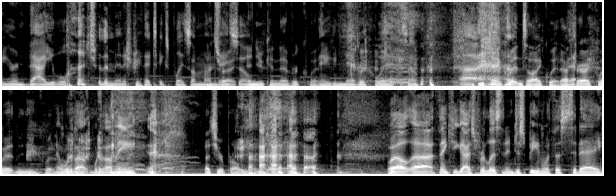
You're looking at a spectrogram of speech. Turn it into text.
you're invaluable to the ministry that takes place on Monday. Right. So and you can never quit. you can never quit. So uh, you can't quit until I quit. After I quit, then you quit. And what about what about me? That's your problem. well, uh, thank you guys for listening, just being with us today.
